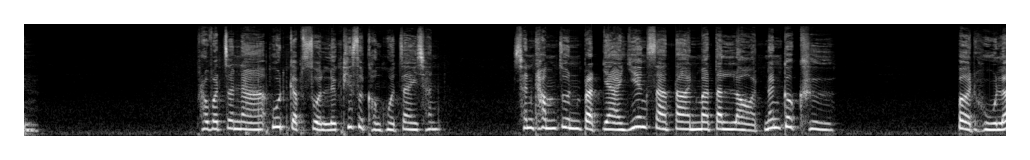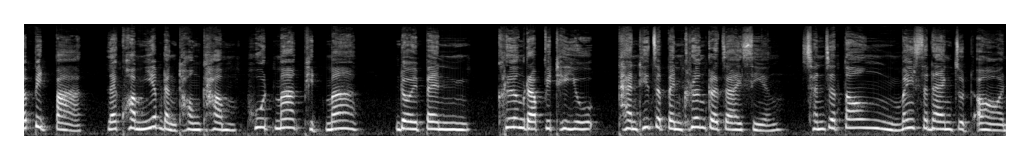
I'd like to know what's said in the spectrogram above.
น พระวจนะพูดกับส่วนลึกที่สุดของหัวใจฉัน ฉันคำจุนปรัชญาเยี่ยงซาตานมาตลอดนั่นก็คือ เปิดหูแล้วปิดปาก และความเงียบดังทองคำพูดมากผิดมาก โดยเป็นเครื่องรับวิทยุ แทนที่จะเป็นเครื่องกระจายเสียง ฉันจะต้องไม่แสดงจุดอ่อน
